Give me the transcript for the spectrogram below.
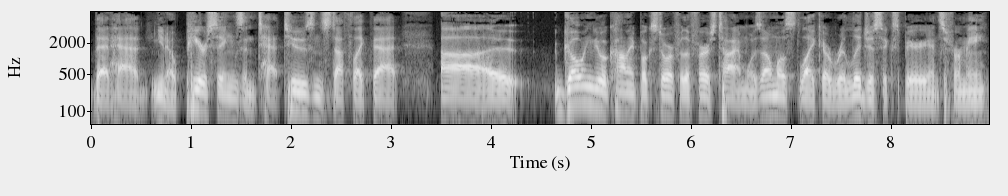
that had, you know, piercings and tattoos and stuff like that. Uh, going to a comic book store for the first time was almost like a religious experience for me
